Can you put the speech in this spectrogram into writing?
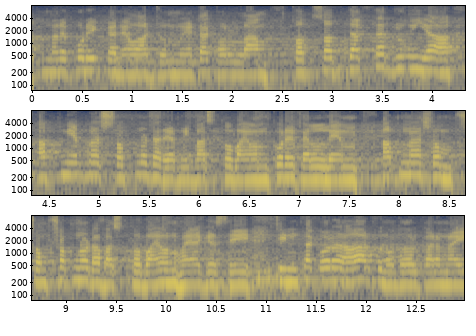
আপনারে পরীক্ষা নেওয়ার জন্য এটা করলাম। কৎসদ ডাক্তার রুইয়া, আপনি আপনার স্বপ্নটারে আপনি বাস্তবায়ন করে ফেললেন। আপনার স্বপ্নটা বাস্তবায়ন হয়ে গেছে। চিন্তা করার আর কোনো দরকার নাই,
